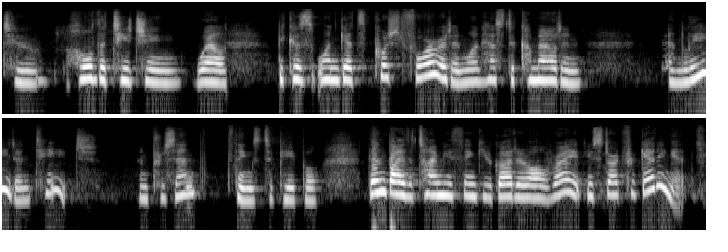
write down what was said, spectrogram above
to hold the teaching well because one gets pushed forward and one has to come out and, and lead and teach and present things to people. Then by the time you think you got it all right, you start forgetting it.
